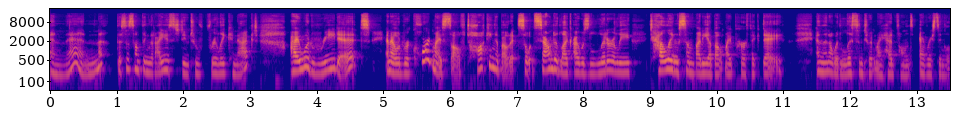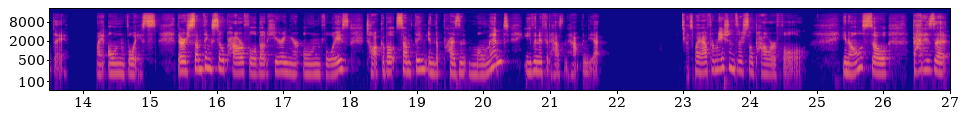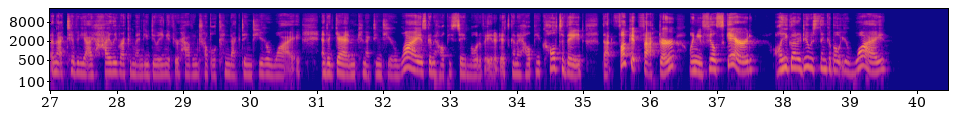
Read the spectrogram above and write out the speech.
And then, this is something that I used to do to really connect. I would read it and I would record myself talking about it. So it sounded like I was literally telling somebody about my perfect day. And then I would listen to it in my headphones every single day, my own voice. There's something so powerful about hearing your own voice talk about something in the present moment, even if it hasn't happened yet. That's why affirmations are so powerful you know? So that is a, an activity i highly recommend you doing if you're having trouble connecting to your why. And again connecting to your why is going to help you stay motivated. It's going to help you cultivate that fuck it factor when you feel scared. All you got to do is think about your why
